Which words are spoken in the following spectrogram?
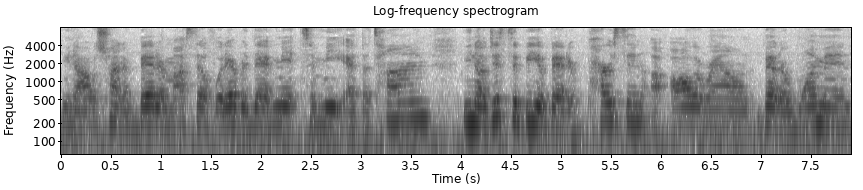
You know, I was trying to better myself, whatever that meant to me at the time. You know, just to be a better person, an all around better woman,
